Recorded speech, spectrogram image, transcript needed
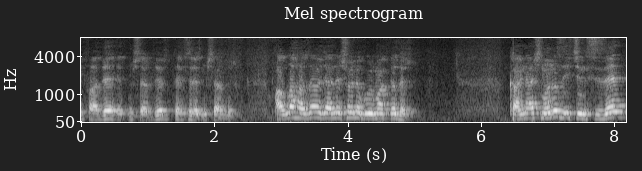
ifade etmişlerdir, tefsir etmişlerdir. Allah Azze ve Celle şöyle buyurmaktadır. Kaynaşmanız için size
